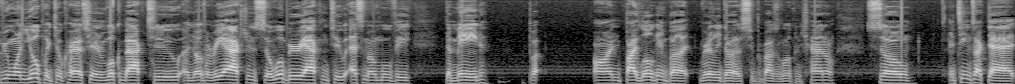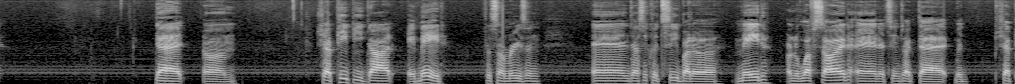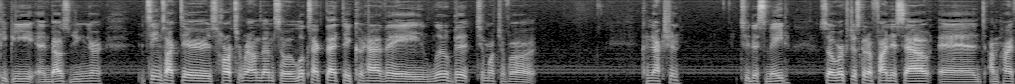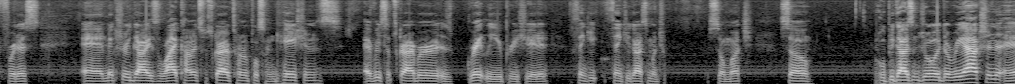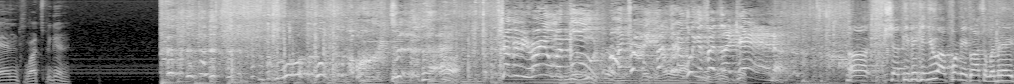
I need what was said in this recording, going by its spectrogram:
everyone, Yo Plato Crash here, and welcome back to another reaction. So we'll be reacting to SML movie, The Maid, but on by Logan, but really the SuperMarioLogan channel. So it seems like that that um, Pee got a maid for some reason, and as you could see by the maid on the left side, and it seems like that with Chef Pee and Bowser Jr. It seems like there's hearts around them, so it looks like that they could have a little bit too much of a connection to this maid. So we're just gonna find this out, and I'm hyped for this. And make sure you guys like, comment, subscribe, turn on post notifications. Every subscriber is greatly appreciated. Thank you, thank you guys so much, so much. So hope you guys enjoyed the reaction, and let's begin. Chef, if you hurry up my food! Oh, I'm trying, Bowser. I'm going as fast as I can. Uh, Chef Pee Pee, can you uh, pour me a glass of lemonade?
